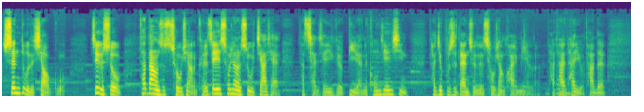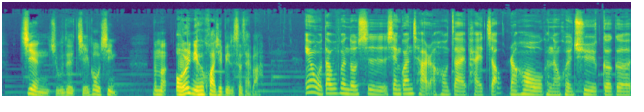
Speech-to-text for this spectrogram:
深度的效果。这个时候，它当然是抽象，可是这些抽象的事物加起来，它产生一个必然的空间性，它就不是单纯的抽象块面了。它它它有它的建筑的结构性。那么偶尔你会画一些别的色彩吧？因为我大部分都是先观察，然后再拍照，然后我可能回去隔个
